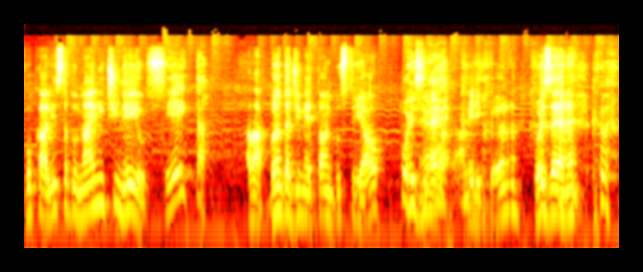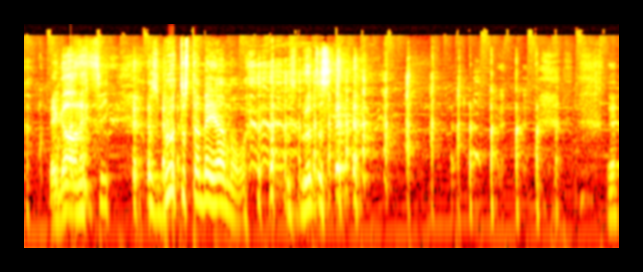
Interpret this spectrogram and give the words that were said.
vocalista do Nine Inch Nails. Eita! Aquela banda de metal industrial. Pois né, é. Americana. Pois é, né? Legal, né? Sim. Os brutos também amam. Os brutos. É.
